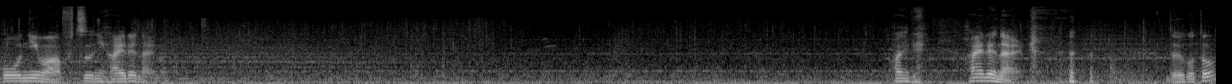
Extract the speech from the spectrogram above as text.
こには普通に入れないの？入れ入れない。どういうこと？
